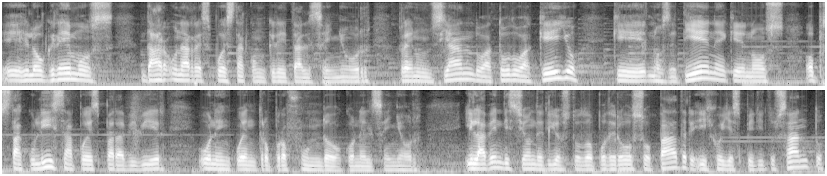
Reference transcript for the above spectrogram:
eh, logremos dar una respuesta concreta al Señor, renunciando a todo aquello que nos detiene, que nos obstaculiza pues para vivir un encuentro profundo con el Señor. Y la bendición de Dios Todopoderoso, Padre, Hijo y Espíritu Santo,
